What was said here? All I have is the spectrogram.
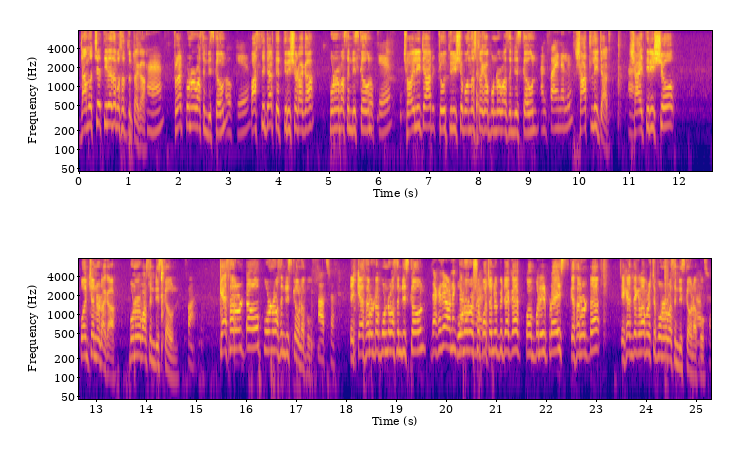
দাম হচ্ছে তিন হাজার পঁচাত্তর টাকা। হ্যাঁ। ফ্ল্যাট পনেরো পার্সেন্ট ডিসকাউন্ট ওকে। পাঁচ লিটার তেত্রিশশো টাকা পনেরো পার্সেন্ট ডিসকাউন্ট ছয় লিটার চৌত্রিশশো পঞ্চাশ টাকা পনেরো পার্সেন্ট ডিসকাউন্ট ফাইনালি সাত লিটার হ্যাঁ। সাঁত্রিশশো পঞ্চান্ন টাকা পনেরো পার্সেন্ট ডিসকাউন্ট ক্যাসারোলটাও পনেরো পার্সেন্ট ডিসকাউন্ট আপু। আচ্ছা। এই ক্যাসারোলটা পনেরো পার্সেন্ট ডিসকাউন্ট দেখা যায় অনেক পনেরোশো পঁচানব্বই টাকা কোম্পানির প্রাইস ক্যাসারোলটা এখান থেকে পাবেন হচ্ছে পনেরো পার্সেন্ট ডিসকাউন্ট আপু। আচ্ছা।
